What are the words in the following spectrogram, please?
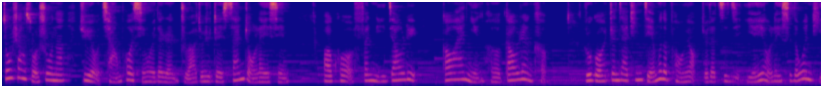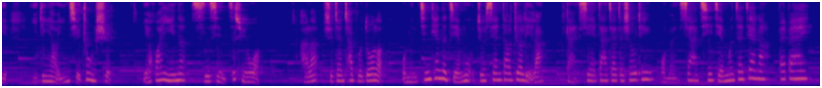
综上所述呢，具有强迫行为的人主要就是这三种类型，包括分离焦虑。高安宁和高认可。如果正在听节目的朋友觉得自己也有类似的问题，一定要引起重视，也欢迎呢私信咨询我。好了，时间差不多了，我们今天的节目就先到这里啦，感谢大家的收听，我们下期节目再见啦，拜拜。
